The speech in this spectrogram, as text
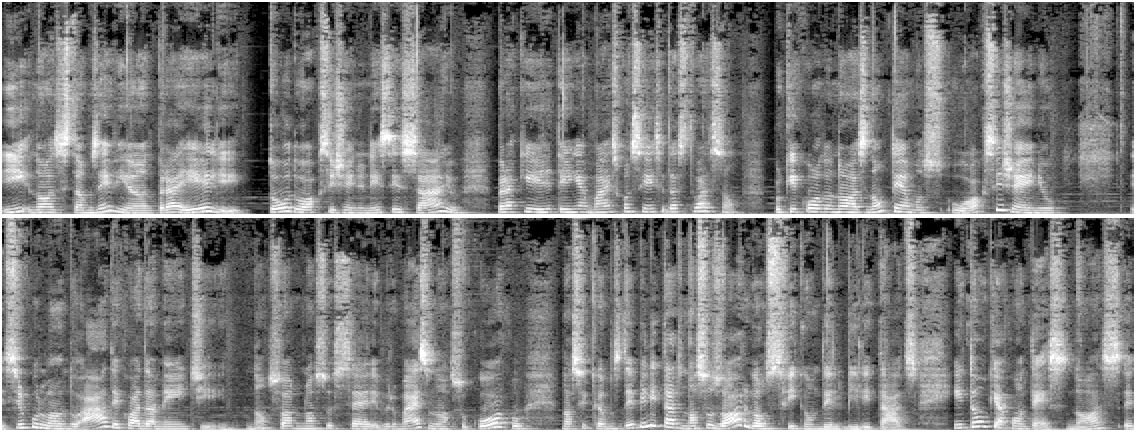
e nós estamos enviando para ele todo o oxigênio necessário para que ele tenha mais consciência da situação. Porque quando nós não temos o oxigênio circulando adequadamente, não só no nosso cérebro, mas no nosso corpo, nós ficamos debilitados, nossos órgãos ficam debilitados. Então, o que acontece? Nós eh,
